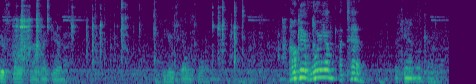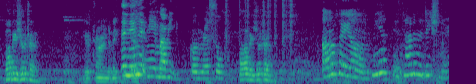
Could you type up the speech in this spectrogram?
great. There's Skeletor right there. See, here's Skeletor. I'll give William a 10. A ten, okay. Bobby, it's your turn. Your turn to make the And then first- let me and Bobby um wrestle. Bobby, it's your turn. I'm gonna play um. yeah, it's not in the dictionary.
